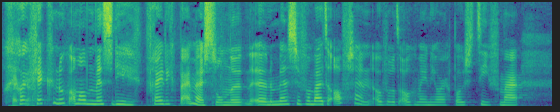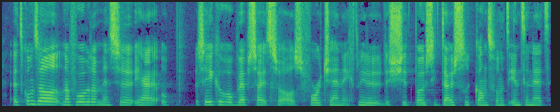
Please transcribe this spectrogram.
gekken. Gek, genoeg allemaal de mensen die vrij dicht bij mij stonden. Eh, De mensen van buitenaf zijn over het algemeen heel erg positief. Maar het komt wel naar voren dat mensen, ja, op, zeker op websites zoals 4chan, echt meer de, de shitpost, die duistere kant van het internet,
